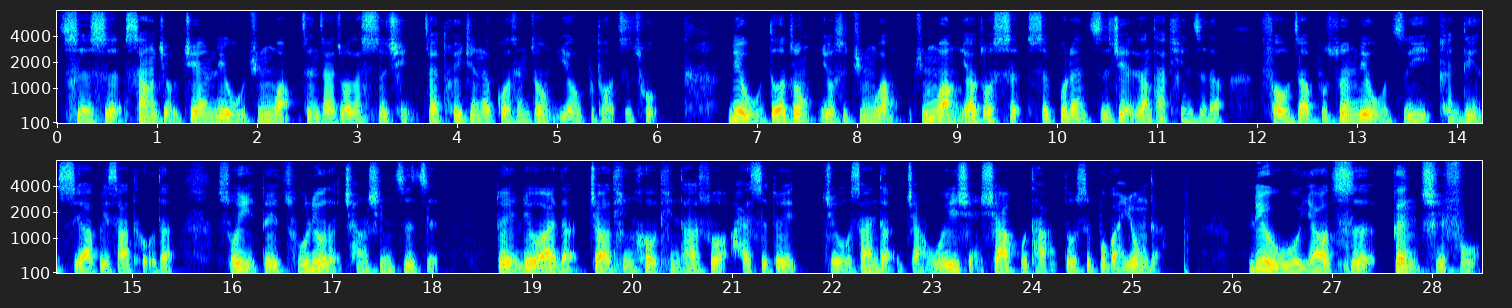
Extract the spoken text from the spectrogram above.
此时上九见六五君王正在做的事情，在推进的过程中有不妥之处。六五得中又是君王，君王要做事是不能直接让他停止的，否则不顺六五之意，肯定是要被杀头的。所以对初六的强行制止，对六二的叫停后听他说，还是对九三的讲危险吓唬他，都是不管用的。六五爻辞。艮其辅，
